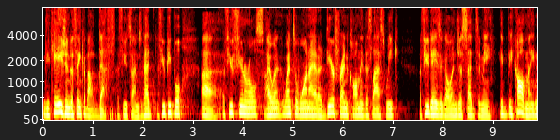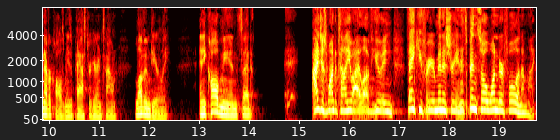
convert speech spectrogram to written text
the occasion to think about death a few times. I've had a few people, uh, a few funerals. I went, went to one. I had a dear friend call me this last week, a few days ago, and just said to me, he, he called me, he never calls me, he's a pastor here in town. Love him dearly. And he called me and said, I just want to tell you I love you and thank you for your ministry and it's been so wonderful. And I'm like,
